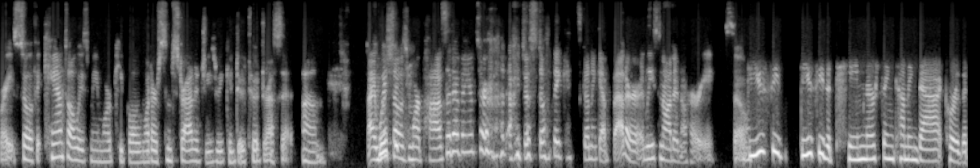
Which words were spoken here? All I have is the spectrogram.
right? So if it can't always mean more people, what are some strategies we can do to address it? Um, I wish that was more positive answer, but I just don't think it's going to get better, at least not in a hurry. So, do you see do you see the team nursing coming back or the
